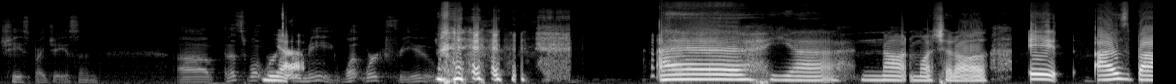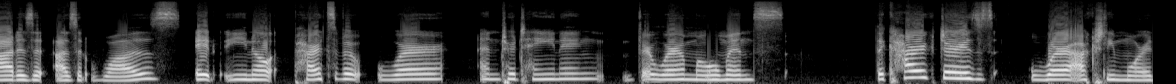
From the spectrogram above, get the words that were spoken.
chased by Jason. Um, and that's what worked Yeah. for me. What worked for you? Uh yeah, not much at all. It as bad as it as it was, it you know, parts of it were entertaining. There were moments the characters were actually more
